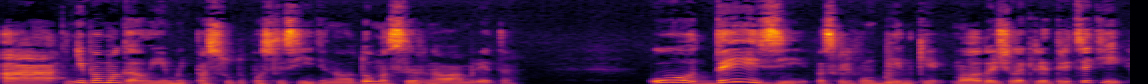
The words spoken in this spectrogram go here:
а не помогал ей мыть посуду после съеденного дома сырного омлета. «О, Дейзи!» – воскликнул Бинки, молодой человек лет тридцати,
